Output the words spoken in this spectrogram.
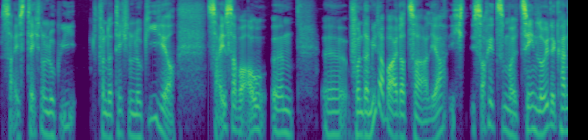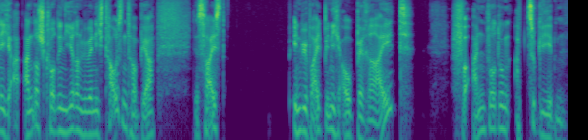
sei es Technologie, von der Technologie her, sei es aber auch ähm, äh, von der Mitarbeiterzahl. Ja, ich, ich sage jetzt mal, zehn Leute kann ich anders koordinieren, wie wenn ich tausend habe. Ja, das heißt, inwieweit bin ich auch bereit, Verantwortung abzugeben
